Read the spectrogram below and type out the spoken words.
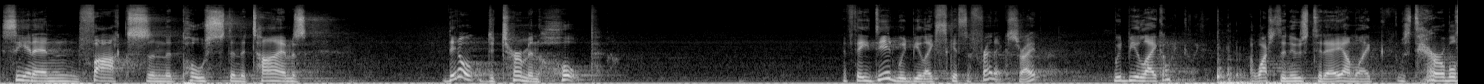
CNN, Fox, and the Post and the Times, they don't determine hope. If they did, we'd be like schizophrenics, right? We'd be like, oh I watched the news today, I'm like, it was terrible.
